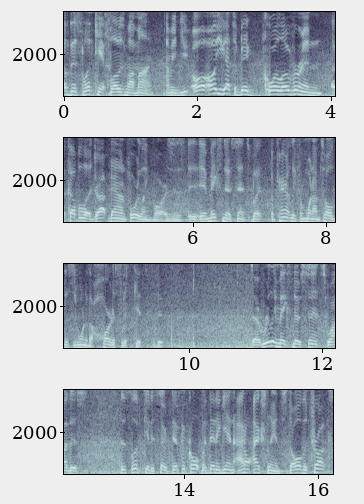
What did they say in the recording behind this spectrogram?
of this lift kit blows my mind. I mean, you, all, all you got's a big coilover and a couple of drop down four link bars. It, it makes no sense, but apparently, from what I'm told, this is one of the hardest lift kits to do. So it really makes no sense why this this lift kit is so difficult. But then again, I don't actually install the trucks,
